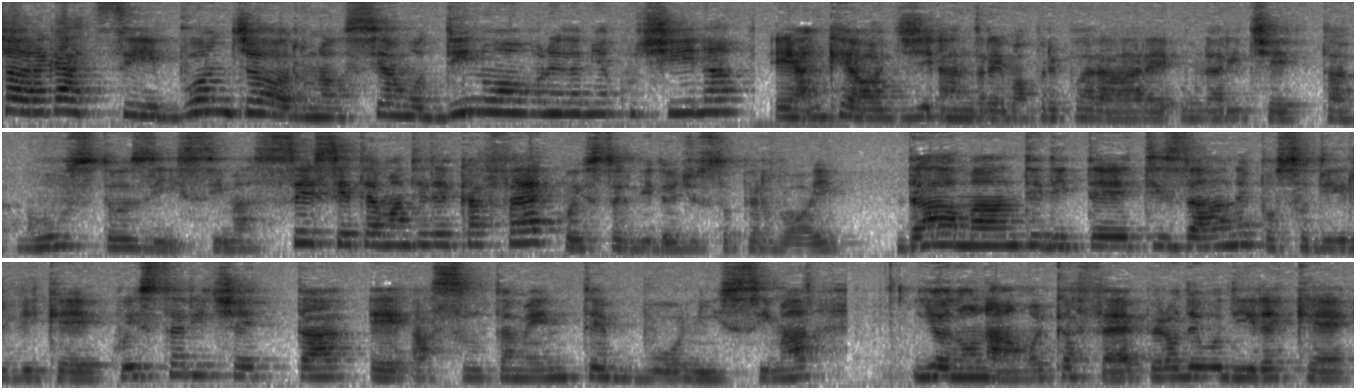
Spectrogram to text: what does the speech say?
Ciao ragazzi, buongiorno! Siamo di nuovo nella mia cucina e anche oggi andremo a preparare una ricetta gustosissima. Se siete amanti del caffè, questo è il video giusto per voi. Da amante di tè e tisane posso dirvi che questa ricetta è assolutamente buonissima. Io non amo il caffè, però devo dire che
